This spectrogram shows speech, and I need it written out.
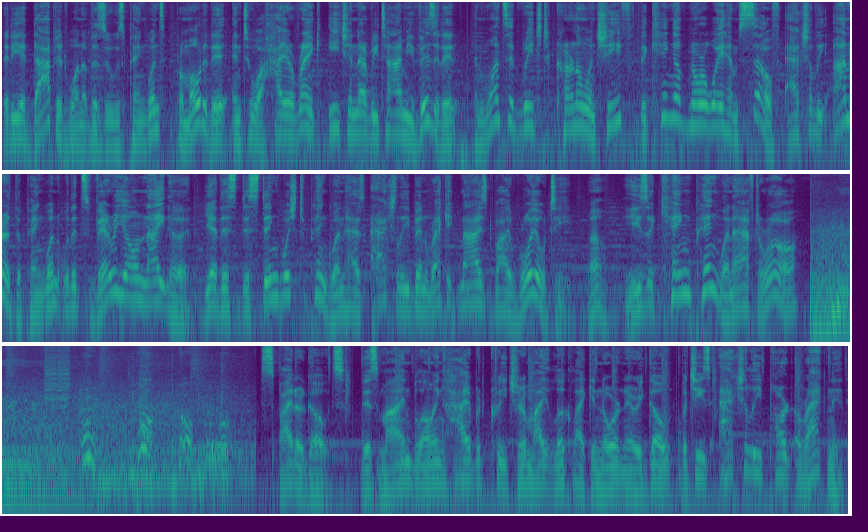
that he adopted one of the zoo's penguins, promoted it into a higher rank each and every time he visited, and once it reached Colonel-in-Chief, the King of Norway himself actually honored the penguin with its very own knighthood. Yeah, this distinguished penguin has actually been recognized by royalty. Well, he's a king penguin after all. Spider goats. This mind-blowing hybrid creature might look like an ordinary goat, but she's actually part arachnid.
